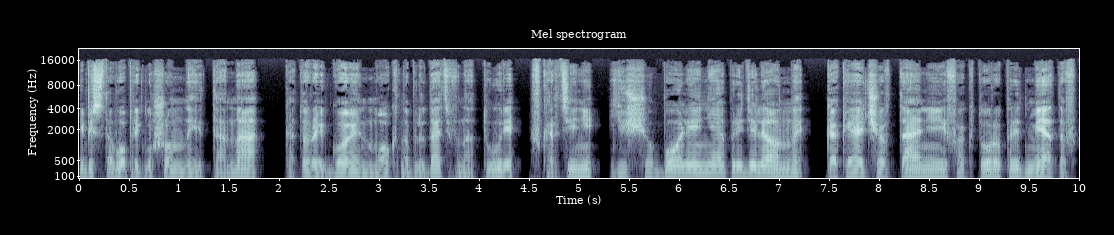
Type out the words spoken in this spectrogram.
и без того приглушенные тона, которые Гоэн мог наблюдать в натуре, в картине еще более неопределенны, как и очертания и фактура предметов,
